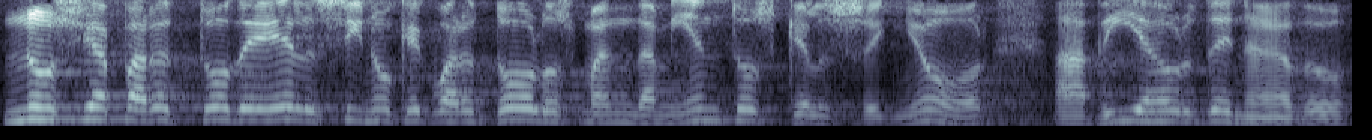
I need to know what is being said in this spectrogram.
no se apartó de él, sino que guardó los mandamientos que el Señor había ordenado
